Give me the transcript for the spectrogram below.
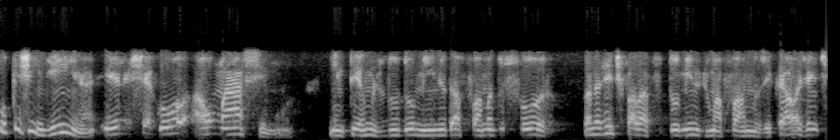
O Pixinguinha, ele chegou ao máximo em termos do domínio da forma do choro. Quando a gente fala domínio de uma forma musical, a gente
